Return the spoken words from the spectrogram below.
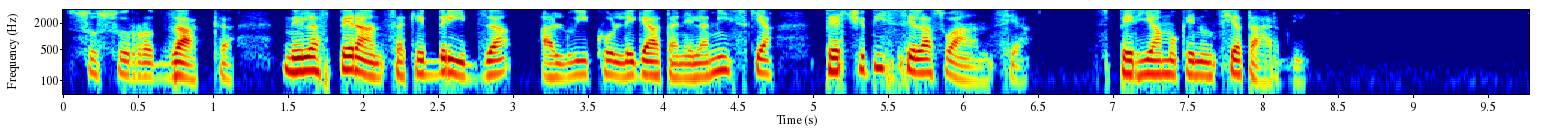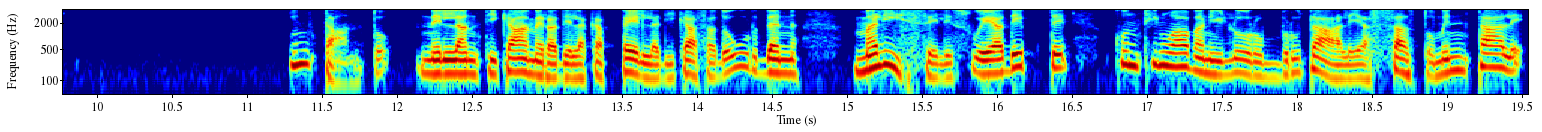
sussurrò Zacca, nella speranza che Brizza, a lui collegata nella mischia, percepisse la sua ansia. Speriamo che non sia tardi. Intanto, nell'anticamera della cappella di casa d'Urden, Malisse e le sue adepte continuavano il loro brutale assalto mentale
